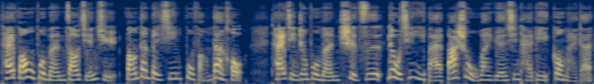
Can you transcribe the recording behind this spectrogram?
台防务部门遭检举防弹背心不防弹后，台警政部门斥资六千一百八十五万元新台币购买的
